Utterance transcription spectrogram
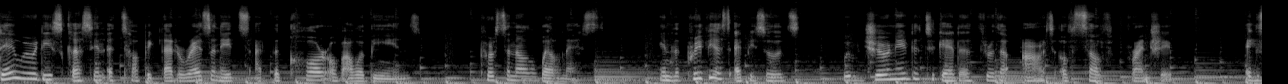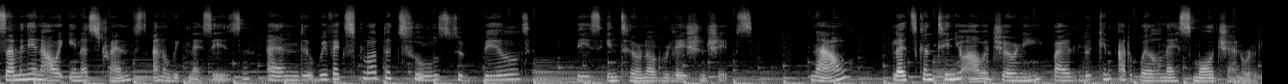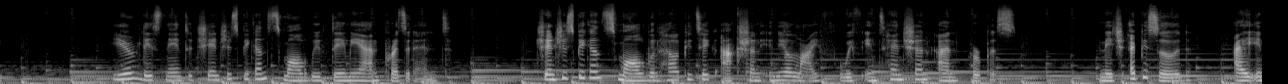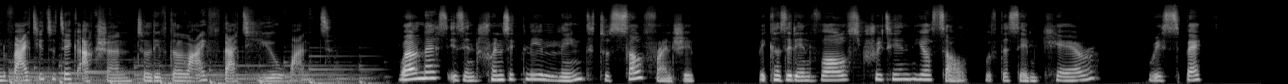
Today, we are discussing a topic that resonates at the core of our beings personal wellness. In the previous episodes, we've journeyed together through the art of self friendship, examining our inner strengths and weaknesses, and we've explored the tools to build these internal relationships. Now, let's continue our journey by looking at wellness more generally. You're listening to Changes Big and Small with Damian President. Changes Big and Small will help you take action in your life with intention and purpose. In each episode, I invite you to take action to live the life that you want. Wellness is intrinsically linked to self friendship because it involves treating yourself with the same care, respect,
